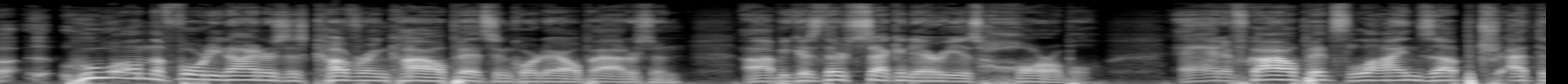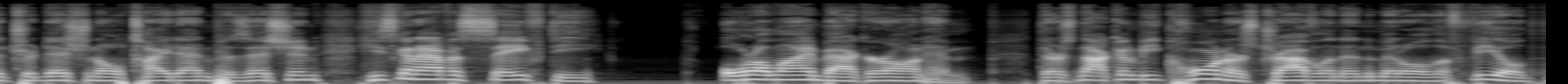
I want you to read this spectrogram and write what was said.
uh, who on the 49ers is covering Kyle Pitts and Cordarrelle Patterson? Uh, because their secondary is horrible. And if Kyle Pitts lines up tr- at the traditional tight end position, he's going to have a safety or a linebacker on him. There's not going to be corners traveling in the middle of the field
